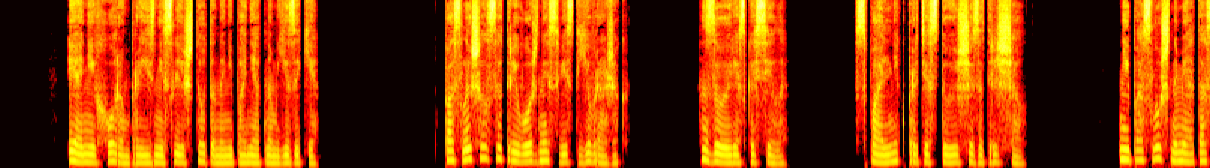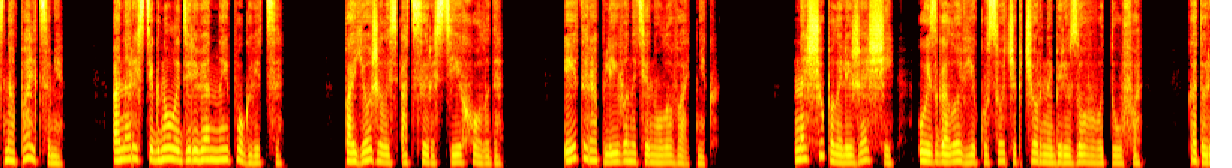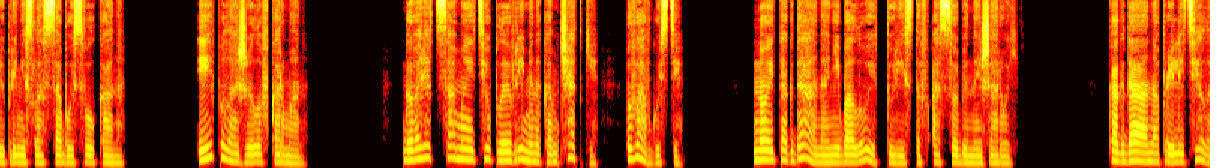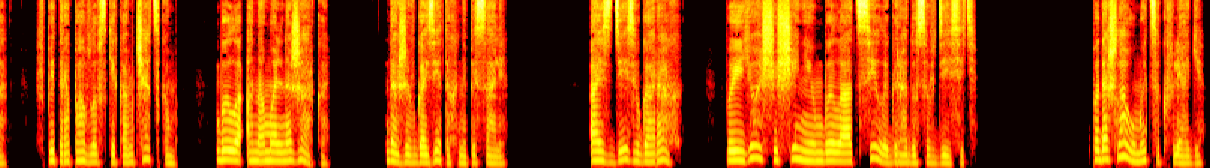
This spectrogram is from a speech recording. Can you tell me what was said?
и они хором произнесли что-то на непонятном языке. Послышался тревожный свист евражек. Зоя резко села. Спальник протестующе затрещал. Непослушными ото сна пальцами она расстегнула деревянные пуговицы, поежилась от сырости и холода и торопливо натянула ватник. Нащупала лежащий, у изголовья кусочек черно бирюзового туфа, который принесла с собой с вулкана, и положила в карман. Говорят, самое теплое время на Камчатке — в августе. Но и тогда она не балует туристов особенной жарой. Когда она прилетела, в Петропавловске-Камчатском было аномально жарко. Даже в газетах написали. А здесь, в горах, по ее ощущениям, было от силы градусов десять. Подошла умыться к фляге.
